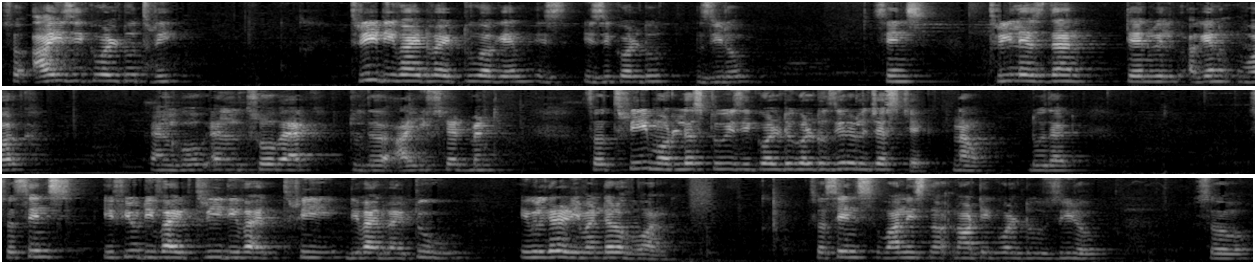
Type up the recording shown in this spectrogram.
So i is equal to 3. 3 divided by 2 again is, is equal to 0. Since 3 less than 10 will again work and go and throw back to the i if statement. So 3 modulus 2 is equal to equal to 0, we'll just check. Now do that. So since if you divide 3 divide 3 divide by 2 you will get a remainder of 1 so since 1 is not, not equal to 0 so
